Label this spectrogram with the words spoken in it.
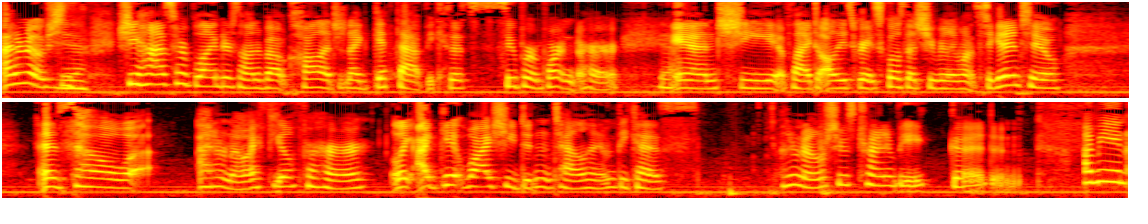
I don't know. She's Yeah. she has her blinders on about college, and I get that because it's super important to her. And she applied to all these great schools that she really wants to get into, and so I don't know. I feel for her. Like I get why she didn't tell him because I don't know. She was trying to be good, and I mean,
